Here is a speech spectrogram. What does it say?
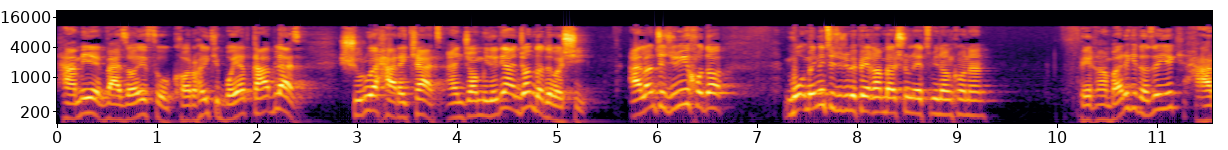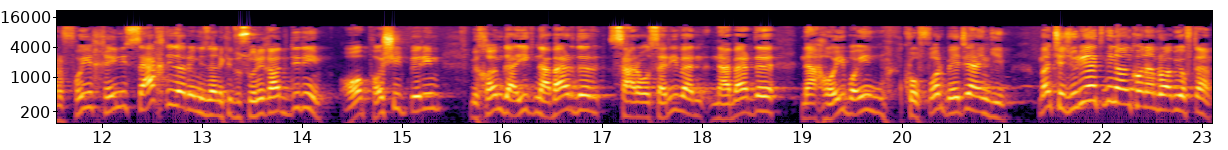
همه وظایف و کارهایی که باید قبل از شروع حرکت انجام می‌دادی انجام داده باشی. الان چجوری خدا مؤمنین چجوری به پیغمبرشون اطمینان کنن؟ پیغمبری که تازه یک حرفای خیلی سختی داره می‌زنه که تو سوره قبل دیدیم. آ پاشید بریم می‌خوایم در یک نبرد سراسری و نبرد نهایی با این کفار بجنگیم. من چجوری اطمینان کنم را بیفتم؟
